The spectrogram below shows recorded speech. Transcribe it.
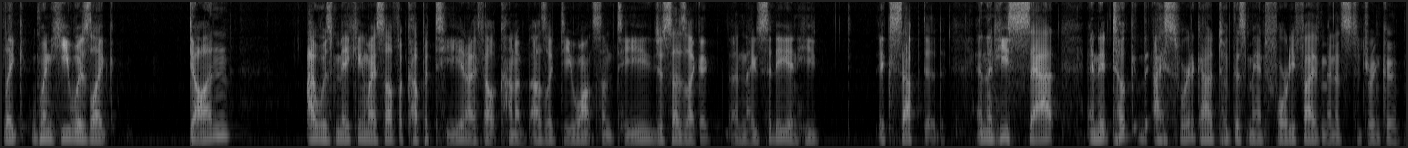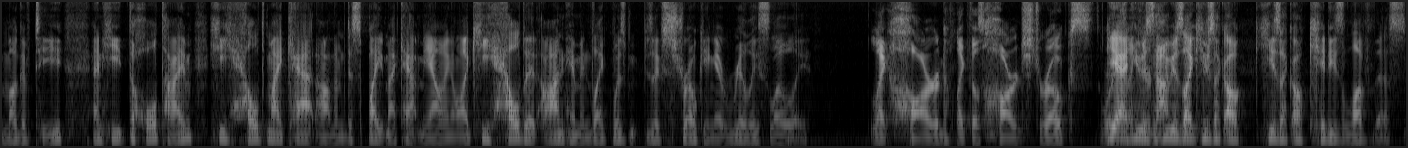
like when he was like done, I was making myself a cup of tea, and I felt kind of. I was like, "Do you want some tea?" Just as like a, a nicety, and he accepted. And then he sat, and it took. I swear to God, it took this man 45 minutes to drink a mug of tea, and he the whole time he held my cat on him, despite my cat meowing. Like he held it on him and like was like stroking it really slowly. like hard, like those hard strokes. yeah, it's he was he was like he was like oh he's like oh kitties love this,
